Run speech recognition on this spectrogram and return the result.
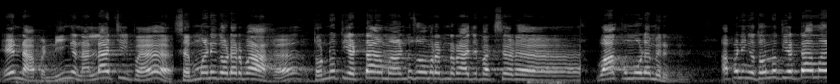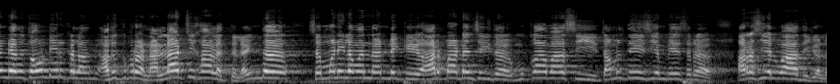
ஏண்டா? அப்ப நீங்க நல்லாட்சி இப்ப. செம்மணி தொடர்பாக தொண்ணூத்தி எட்டாம் ஆண்டு சோமரன் ராஜபக்சோட வாக்குமூலம் இருக்கு. அப்ப நீங்க தொண்ணூத்தி எட்டாம் ஆண்டு அதை தோண்டி இருக்கலாம். அதுக்கு நல்லாட்சி காலத்துல இந்த செம்மணில வந்த அன்னைக்கு ஆர்ப்பாட்டம் செய்த முக்காவாசி தமிழ் தேசியம் பேசுற அரசியல்வாதிகள்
